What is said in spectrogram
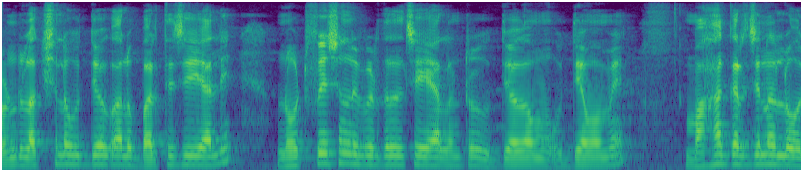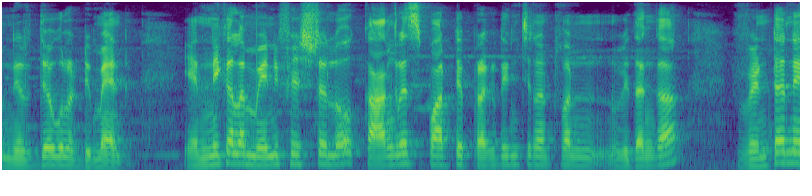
రెండు లక్షల ఉద్యోగాలు భర్తీ చేయాలి నోటిఫికేషన్లు విడుదల చేయాలంటూ ఉద్యోగం ఉద్యమమే మహాగర్జనలో నిరుద్యోగుల డిమాండ్. ఎన్నికల మేనిఫెస్టోలో కాంగ్రెస్ పార్టీ ప్రకటించినటువంటి విధంగా వెంటనే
